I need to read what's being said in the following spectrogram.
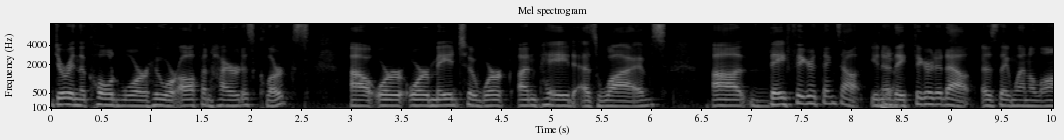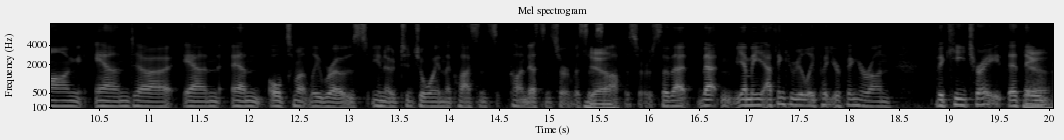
during the Cold War, who were often hired as clerks uh, or or made to work unpaid as wives. Uh, they figured things out. You know, Yeah. they figured it out as they went along, and uh, and and ultimately rose. You know, to join the class clandestine services Yeah. officers. So that that I mean, I think you really put your finger on the key trait that they Yeah.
